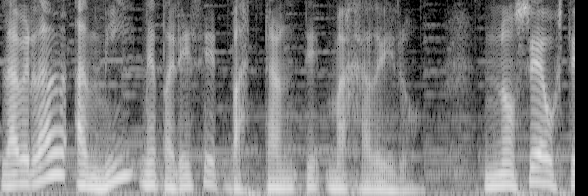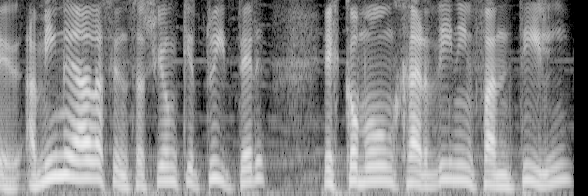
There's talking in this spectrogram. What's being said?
La verdad a mí me parece bastante majadero. No sé a usted. A mí me da la sensación que Twitter es como un jardín infantil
